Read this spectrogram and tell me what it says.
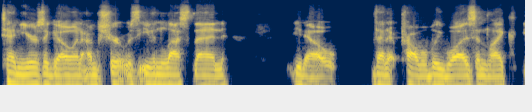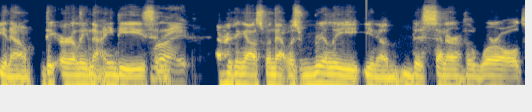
ten years ago, and I'm sure it was even less then. You know, than it probably was in like you know the early '90s and Right. everything else when that was really you know the center of the world.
